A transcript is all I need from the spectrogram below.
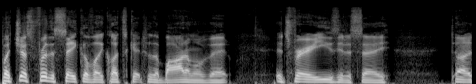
But just for the sake of like let's get to the bottom of it, it's very easy to say. Uh,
